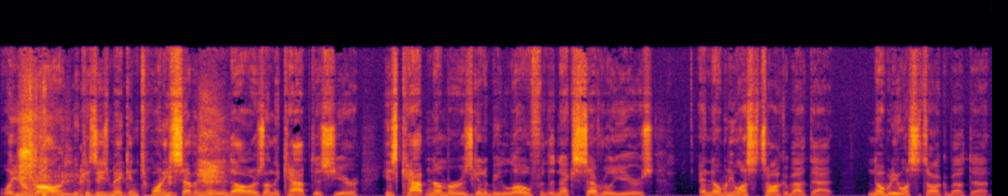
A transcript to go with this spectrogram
well, you're wrong because he's making $27 million on the cap this year. His cap number is going to be low for the next several years, and nobody wants to talk about that. Nobody wants to talk about that.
